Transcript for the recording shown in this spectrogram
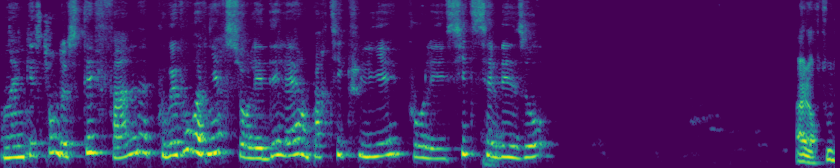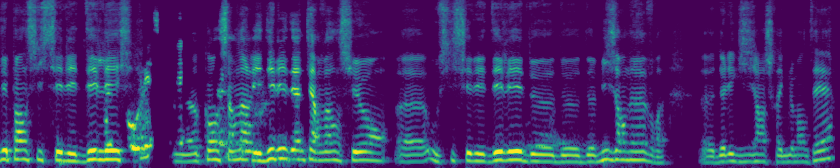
On a une question de Stéphane. Pouvez-vous revenir sur les délais, en particulier pour les sites Céveso alors, tout dépend si c'est les délais euh, concernant les délais d'intervention euh, ou si c'est les délais de, mise en œuvre euh, de l'exigence réglementaire.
